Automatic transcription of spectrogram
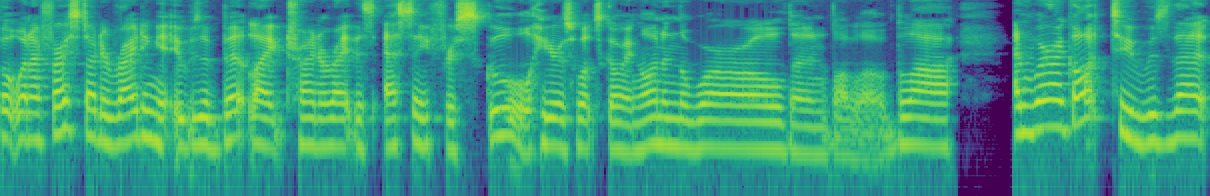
But when I first started writing it, it was a bit like trying to write this essay for school. Here's what's going on in the world and blah, blah, blah. And where I got to was that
